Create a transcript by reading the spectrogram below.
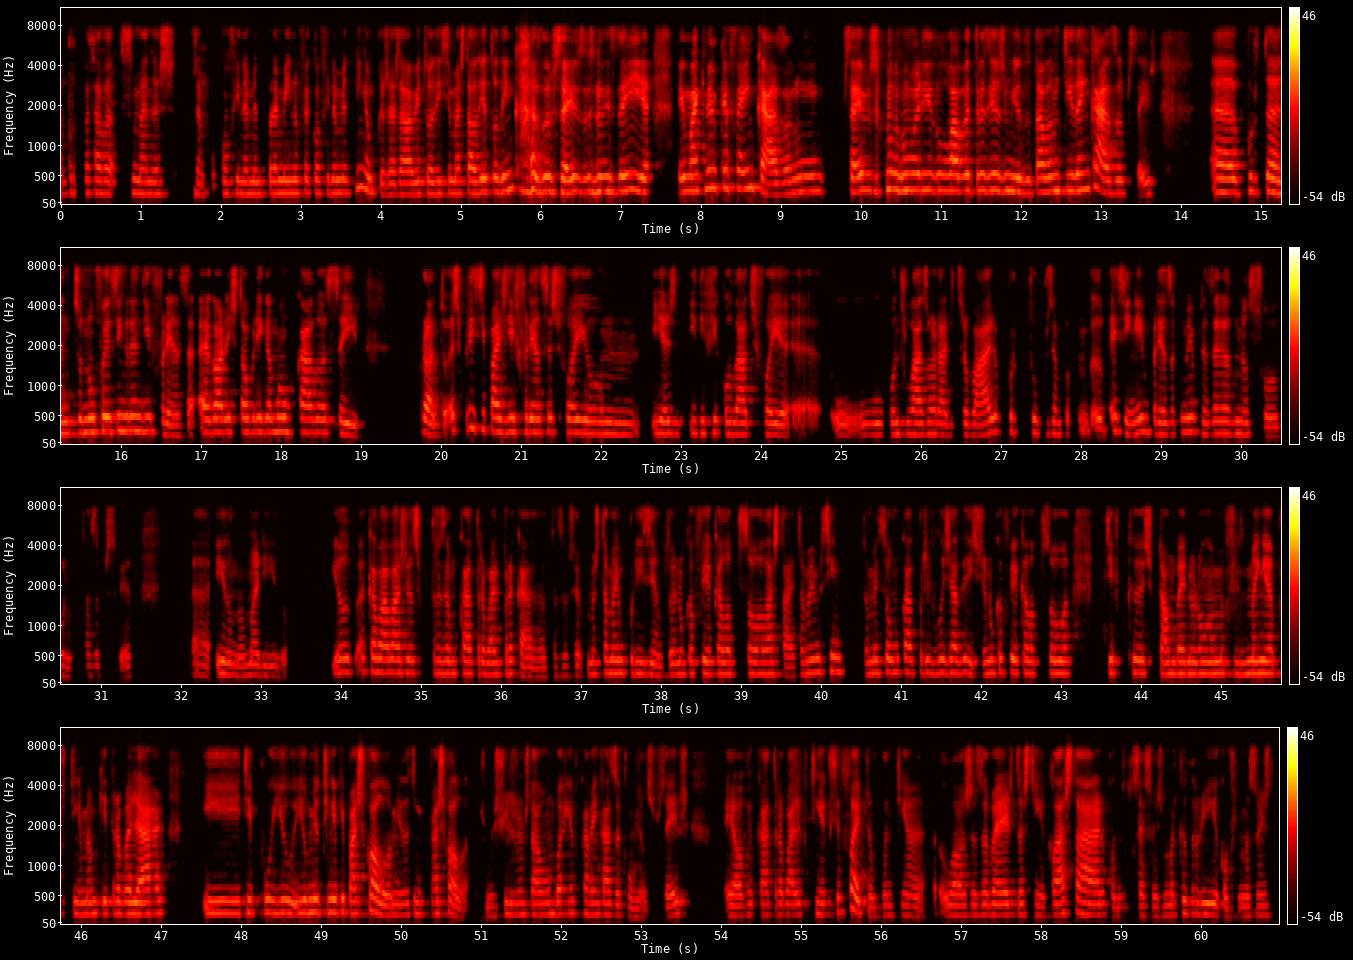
porque passava semanas exemplo, o confinamento para mim não foi confinamento nenhum, porque eu já estava habituadíssima a estar o dia todo em casa, percebes? Não saía. Tenho máquina de café em casa, não, percebes? O marido levava a trazer as miúdas, estava metida em casa, percebes? Uh, portanto, não foi assim grande diferença. Agora isto obriga-me um bocado a sair. Pronto, as principais diferenças foi um, e, as, e dificuldades foi uh, o, o controlar o horário de trabalho, porque tu, por exemplo, é assim, a empresa, como a empresa era do meu sogro, estás a perceber, uh, e do meu marido, eu acabava às vezes por trazer um bocado de trabalho para casa, mas também, por exemplo, eu nunca fui aquela pessoa, lá está, eu também me sinto, também sou um bocado privilegiada disto, eu nunca fui aquela pessoa que tive que espetar um Benuron ao meu filho de manhã porque tinha mesmo que ir trabalhar e tipo, e o, e o meu tinha que ir para a escola, a minha tinha que ir para a escola, os meus filhos não estavam bem, eu ficava em casa com eles, percebes? é óbvio que há trabalho que tinha que ser feito. quando tinha lojas abertas, tinha que lá estar, quando recepções de mercadoria, confirmações de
